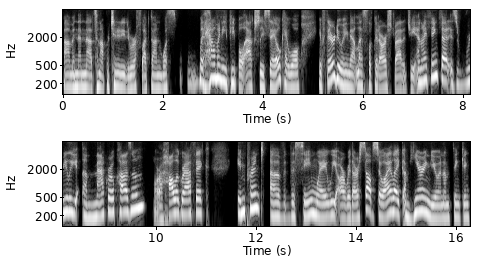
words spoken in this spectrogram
Um, and then that's an opportunity to reflect on what's but how many people actually say okay well if they're doing that let's look at our strategy. And i think that is really a macrocosm or a holographic imprint of the same way we are with ourselves. So I like, I'm hearing you and I'm thinking,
